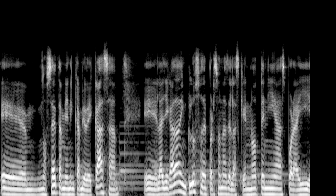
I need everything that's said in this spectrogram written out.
eh, no sé, también en cambio de casa, eh, la llegada incluso de personas de las que no tenías por ahí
